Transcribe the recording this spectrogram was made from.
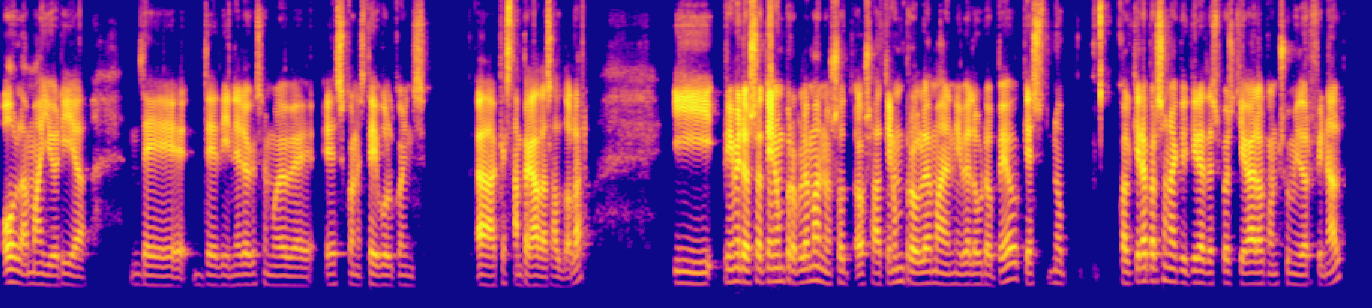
o la mayoría de, dinero que se mueve es con stablecoins ah, que están pegadas al dólar. Y primero, eso tiene un problema, nosotros, o sea, tiene un problema a nivel europeo, que es no, cualquiera persona que quiera después llegar al consumidor final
